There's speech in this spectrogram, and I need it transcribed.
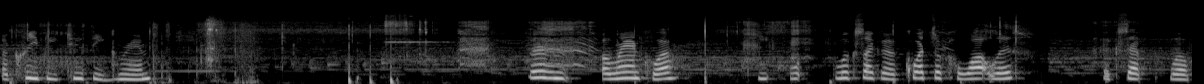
a creepy, toothy grin. There's an Alanqa. He looks like a Quetzalcoatlus, except well,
